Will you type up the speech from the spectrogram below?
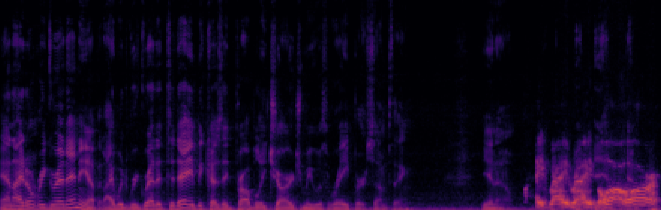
and I don't regret any of it. I would regret it today because they'd probably charge me with rape or something. You know. Right, right, right. Yeah. Or, or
